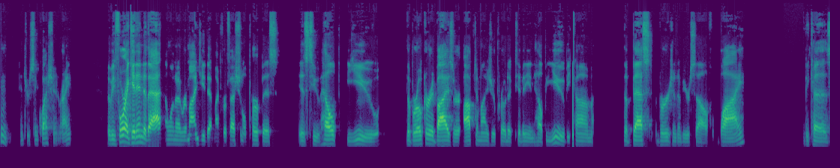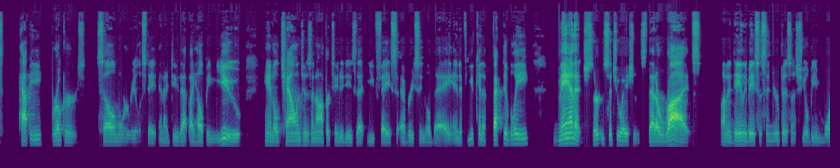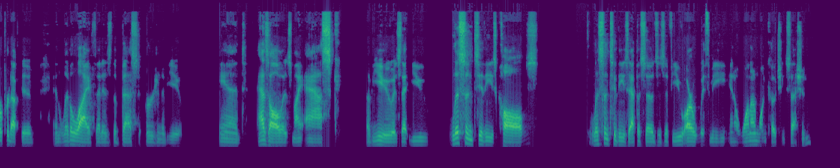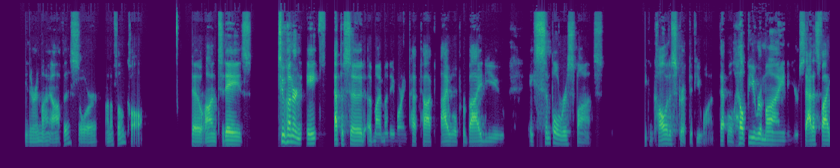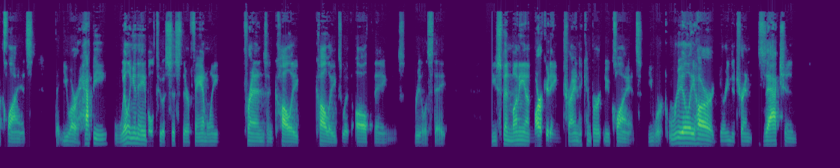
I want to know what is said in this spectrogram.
Hmm, interesting question, right? But before I get into that, I want to remind you that my professional purpose is to help you, the broker advisor, optimize your productivity and help you become the best version of yourself. Why? Because happy brokers sell more real estate. And I do that by helping you handle challenges and opportunities that you face every single day. And if you can effectively manage certain situations that arise on a daily basis in your business, you'll be more productive and live a life that is the best version of you. And as always, my ask of you is that you listen to these calls, listen to these episodes as if you are with me in a one on one coaching session, either in my office or on a phone call. So, on today's 208th episode of my Monday Morning Pep Talk, I will provide you a simple response you can call it a script if you want. That will help you remind your satisfied clients that you are happy, willing, and able to assist their family, friends, and colleague, colleagues with all things real estate. You spend money on marketing trying to convert new clients. You work really hard during the transaction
